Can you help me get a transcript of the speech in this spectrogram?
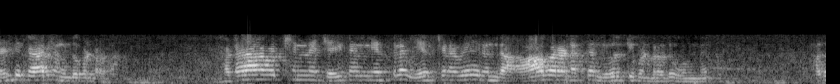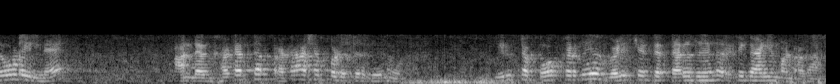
ரெண்டு காரியம் உண்டு பண்றதான் கடாவச்சின்ன சைதன்யத்துல ஏற்கனவே இருந்த ஆவரணத்தை நிவர்த்தி பண்றது ஒண்ணு. அதோட இல்ல அந்த கடத்தை பிரகாசப்படுத்துறதுன்னு ஒண்ணு. இருட்டை போக்குறது வெளிச்சத்தை தருதுன்னு ரெண்டு காரியம் பண்றதான்.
